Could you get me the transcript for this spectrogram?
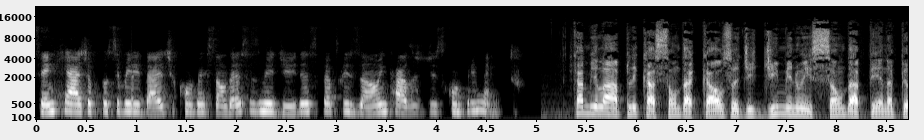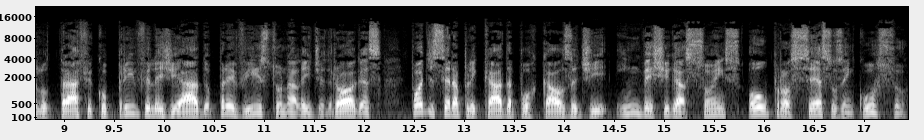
sem que haja possibilidade de conversão dessas medidas para prisão em caso de descumprimento. Camila, a aplicação da causa de diminuição da pena pelo tráfico privilegiado previsto na Lei de Drogas pode ser aplicada por causa de investigações ou processos em curso?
